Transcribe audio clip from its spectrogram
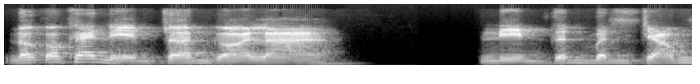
Nó có khái niệm tên gọi là niềm tin bên trong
